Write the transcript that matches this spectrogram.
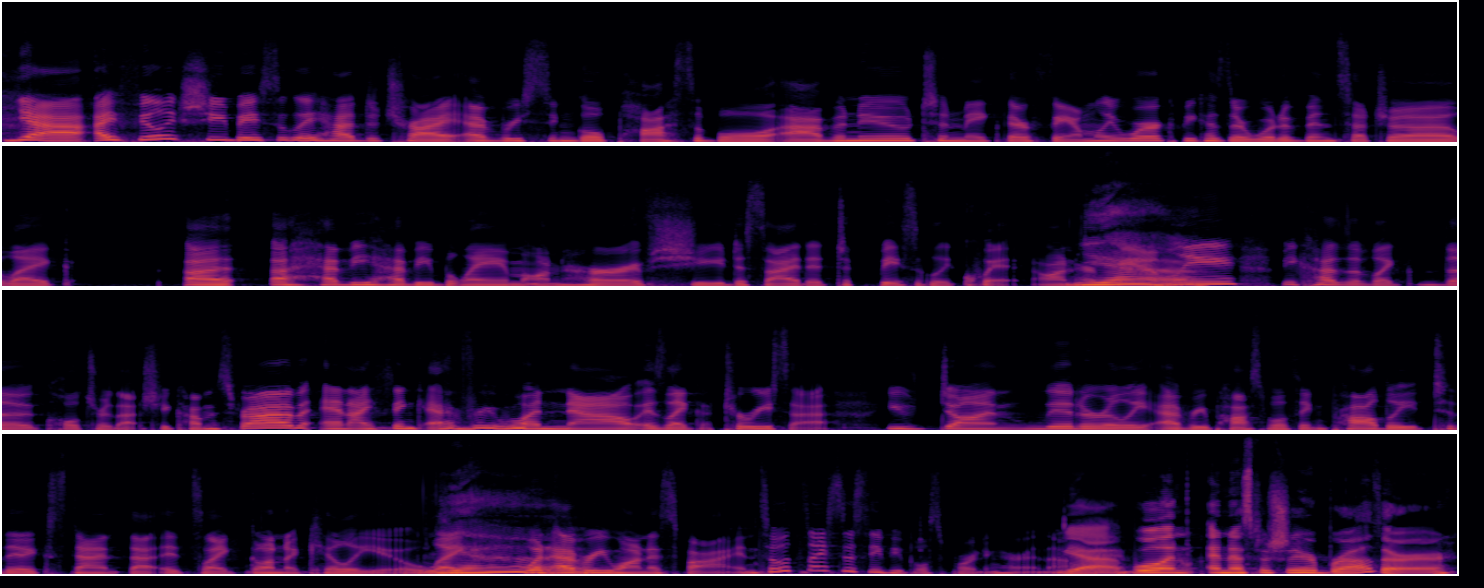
Yeah, I feel like she basically had to try every single possible avenue to make their family work because there would have been such a like a, a heavy heavy blame on her if she decided to basically quit on her Yeah. family because of like the culture that she comes from and I think everyone now is like Teresa you've done literally every possible thing probably to the extent that it's like gonna kill you like Yeah. whatever you want is fine so it's nice to see people supporting her in that Yeah. way. Well, and, and especially her brother.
